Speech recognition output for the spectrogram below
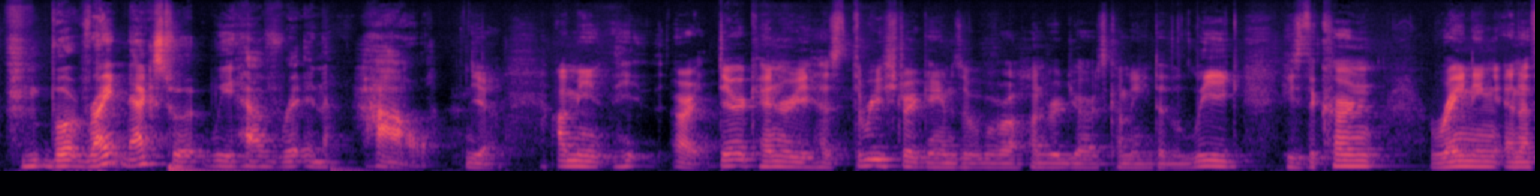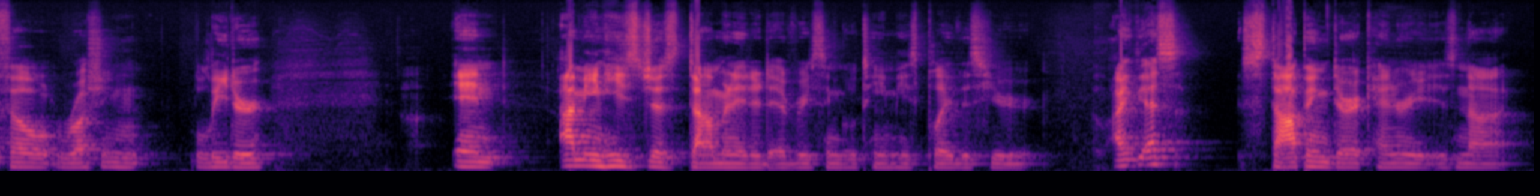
but right next to it we have written how. Yeah, I mean, he, all right. Derrick Henry has three straight games of over 100 yards coming into the league. He's the current reigning NFL rushing leader, and I mean, he's just dominated every single team he's played this year. I guess stopping Derrick Henry is not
